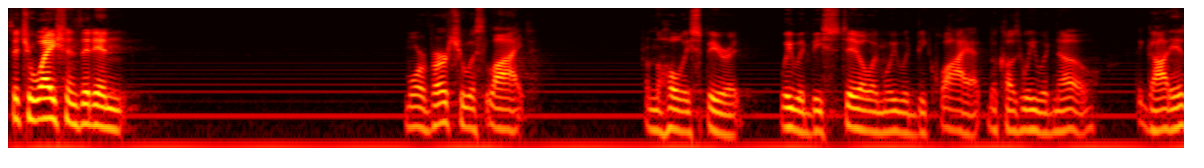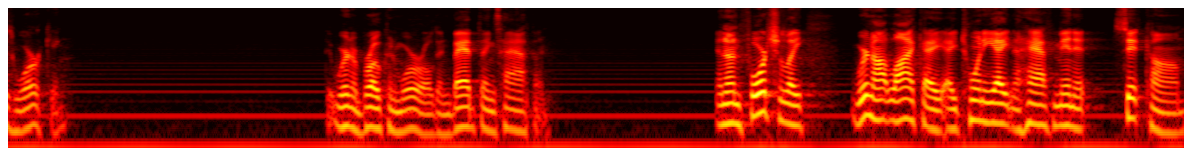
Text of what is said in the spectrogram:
Situations that in more virtuous light from the Holy Spirit, we would be still and we would be quiet because we would know that God is working. That we're in a broken world and bad things happen. And unfortunately, we're not like a, a 28 and a half minute sitcom.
